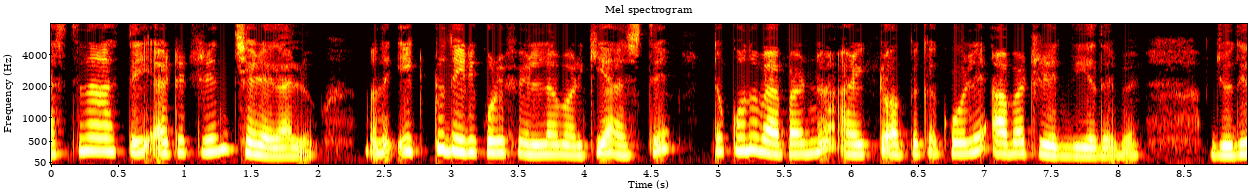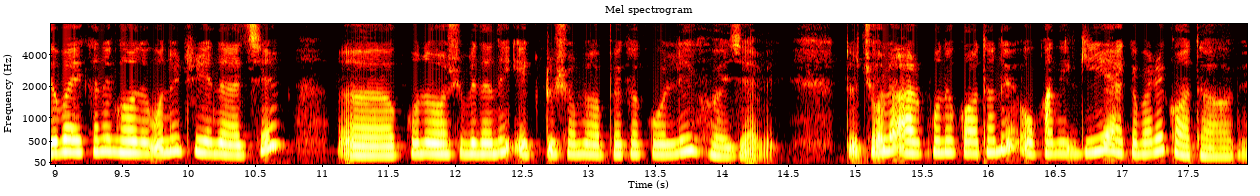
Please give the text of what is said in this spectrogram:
আসতে না আসতেই একটা ট্রেন ছেড়ে গেল। মানে একটু দেরি করে ফেললাম আর কি আসতে। তো কোনো ব্যাপার নয় আর একটু অপেক্ষা করলে আবার ট্রেন দিয়ে দেবে। যদিও বা এখানে ঘন ঘন ট্রেন আছে কোনো অসুবিধা নেই একটু সময় অপেক্ষা করলেই হয়ে যাবে। তো চলো আর কোনো কথা নেই ওখানে গিয়ে একেবারে কথা হবে।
